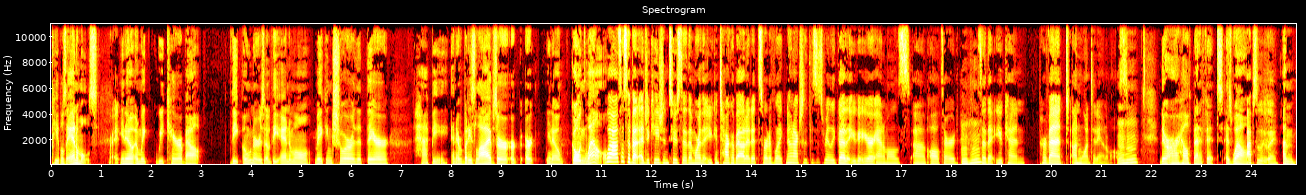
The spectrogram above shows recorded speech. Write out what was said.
people's animals Right. you know and we we care about the owners of the animal making sure that they're happy and everybody's lives are are, are you know going well Well, it's also about education too. So the more that you can talk about it, it's sort of like, no, actually, this is really good that you get your animals um, altered mm-hmm. so that you can prevent unwanted animals. hmm there are health benefits as well Absolutely. um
